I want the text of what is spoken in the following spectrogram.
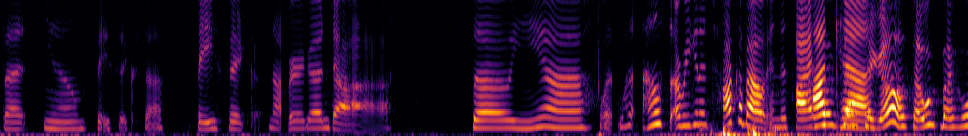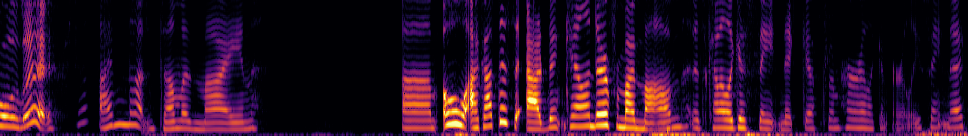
but you know, basic stuff, Basic not very good. duh. So yeah, what what else are we gonna talk about in this I have nothing podcast? else. That was my whole list. I'm not done with mine. Um, oh, I got this advent calendar from my mom, and it's kind of like a Saint Nick gift from her, like an early Saint Nick.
